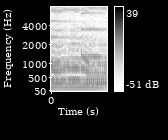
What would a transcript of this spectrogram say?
Oh.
